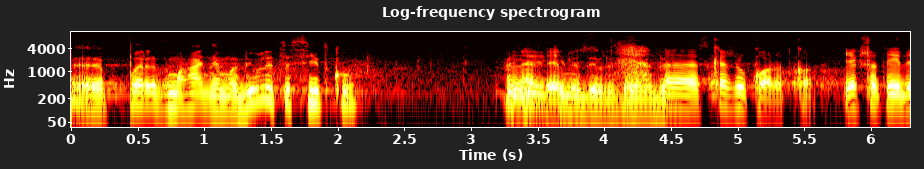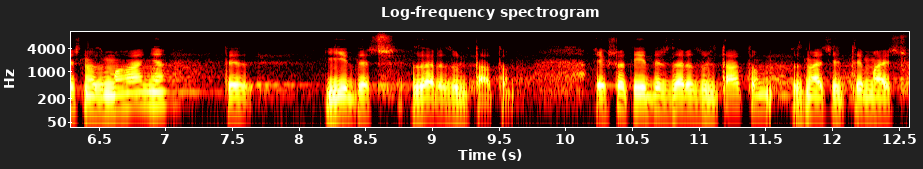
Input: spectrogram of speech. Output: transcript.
е, перед змаганнями дивляться сітку, є, які не дивляться. вони дивляться. Е, скажу коротко: якщо ти їдеш на змагання, ти їдеш за результатом. Якщо ти їдеш за результатом, значить ти маєш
